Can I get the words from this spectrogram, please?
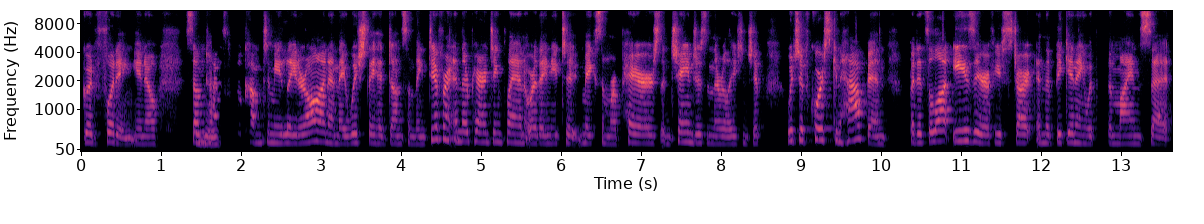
good footing. You know, mm-hmm. sometimes mm-hmm. they'll come to me later on and they wish they had done something different in their parenting plan or they need to make some repairs and changes in the relationship, which of course can happen. But it's a lot easier if you start in the beginning with the mindset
